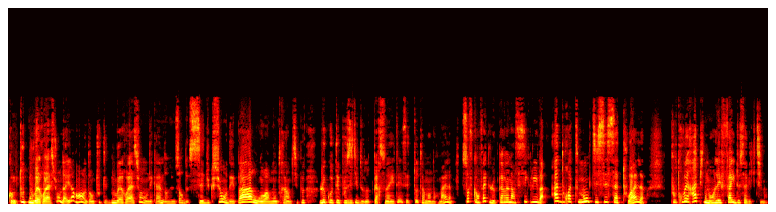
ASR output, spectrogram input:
comme toute nouvelle relation d'ailleurs, hein, dans toutes les nouvelles relations, on est quand même dans une sorte de séduction au départ, où on va montrer un petit peu le côté positif de notre personnalité, c'est totalement normal. Sauf qu'en fait, le pervers narcissique, lui, va adroitement tisser sa toile pour trouver rapidement les failles de sa victime.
